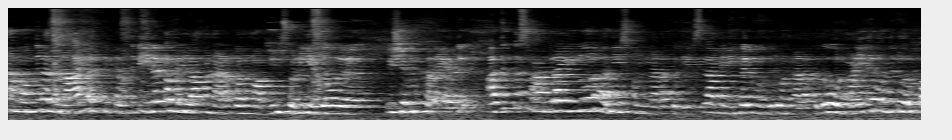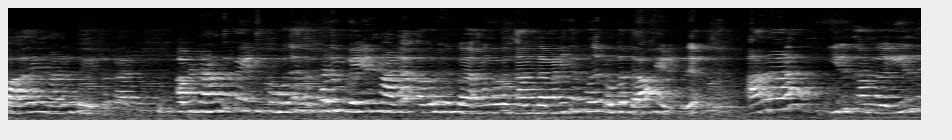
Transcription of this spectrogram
நம்ம வந்து அந்த நாய்கள்கிட்ட வந்துட்டு இரக்கம் இல்லாம நடக்கணும் அப்படின்னு சொல்லி எந்த ஒரு விஷயமும் கிடையாது. அதுக்கு சான்றா இன்னொரு ஹதீஸ் ஒன்று நடக்குது. இஸ்லாமிய நிகழ்வு வந்துட்டு ஒன்று நடக்குது. ஒரு மனிதர் வந்துட்டு ஒரு பாதையில் நடந்து போயிட்டு இருக்காரு அப்படி நடந்து போயிட்டு இருக்கும்போது அந்த கடும் வெயில்னால அவர்களுக்கு அவங்க அந்த மனிதருக்கு வந்து ரொம்ப தாகம் எடுக்குது. அதனால இரு அவங்க இருந்த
